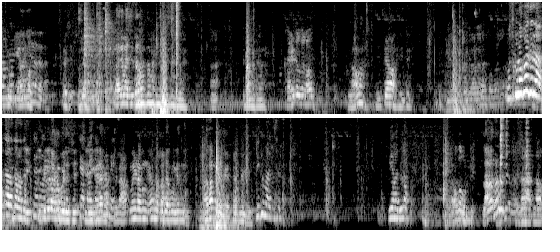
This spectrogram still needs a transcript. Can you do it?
लागली. ठेवा, ठेवा. खरे डोकं लाव लावा इथे लावा, इथे उचकू नको तिला जरा जरा जरा. इकडे टाका पहिले शे- शिडी इकडे टाका त्याला आतमध्ये टाकून घ्या मला टाकून घ्या तुम्ही आराम घ्या घ्या. इकडे माझ्या सर. या बाजूला लाव जरा हात लाव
